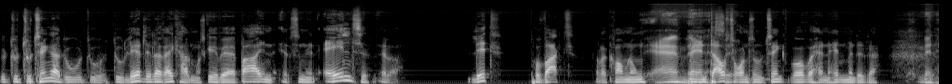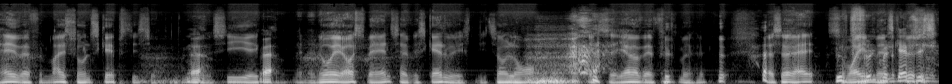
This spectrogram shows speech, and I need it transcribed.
Du, du, du tænker, at du, du, du lærte lidt af Richard måske være bare en, sådan en anelse, eller lidt på vagt, når der kom nogen Ja, men med en altså- dagsorden, som du tænkte, hvor var han hen med det der? man havde i hvert fald meget sund skepsis, jo. det Ja. jeg sige. Ikke? Ja. Men nu har jeg også været ansat ved skattevæsenet i 12 år. altså, jeg har været fyldt med... altså, jeg, som Fyldt med skepsis.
